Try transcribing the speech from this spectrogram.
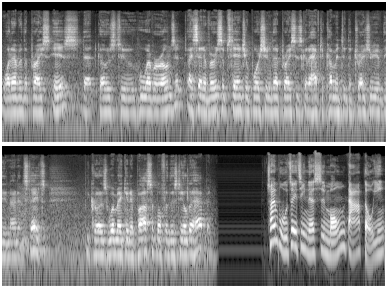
whatever the price is, that goes to whoever owns it. I said a very substantial portion of that price is going to have to come into the Treasury of the United States because we're making it possible for this deal to happen. 川普最近呢是猛打抖音，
